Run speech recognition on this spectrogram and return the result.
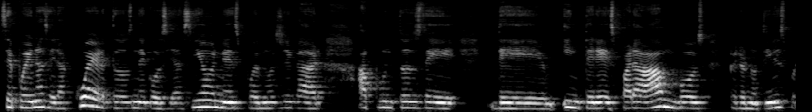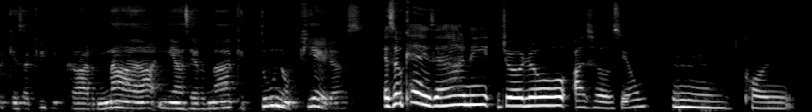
se pueden hacer acuerdos, negociaciones, podemos llegar a puntos de, de interés para ambos, pero no tienes por qué sacrificar nada ni hacer nada que tú no quieras. Eso que dice Dani, yo lo asocio Mm, con,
